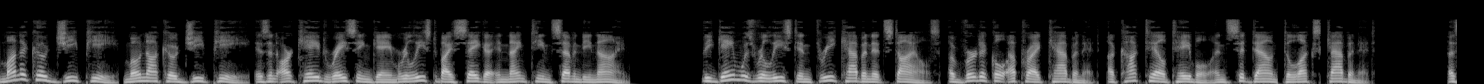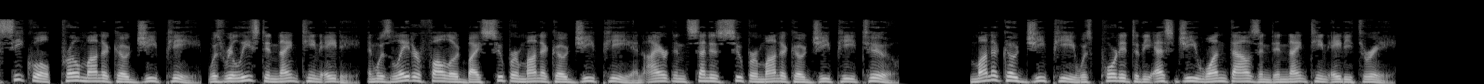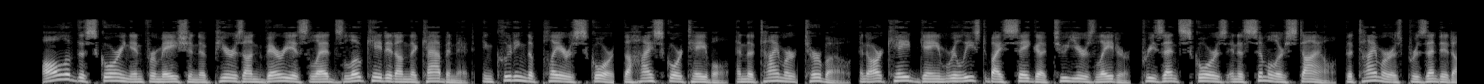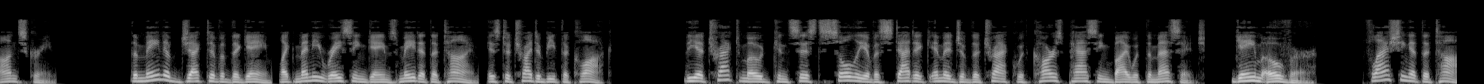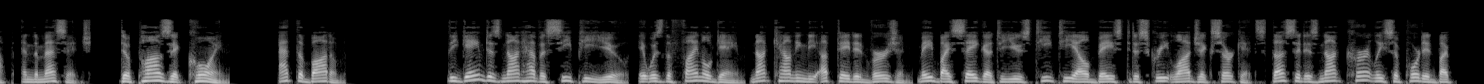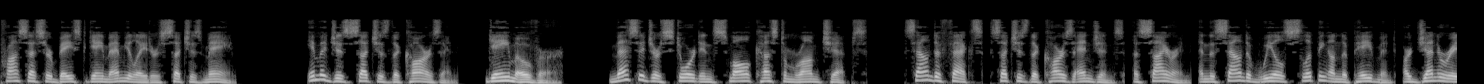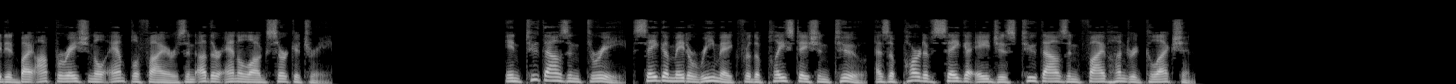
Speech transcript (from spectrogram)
Monaco GP, Monaco GP is an arcade racing game released by Sega in 1979. The game was released in three cabinet styles, a vertical upright cabinet, a cocktail table and sit-down deluxe cabinet. A sequel, Pro Monaco GP, was released in 1980, and was later followed by Super Monaco GP and Ayrton Senna's Super Monaco GP2. Monaco GP was ported to the SG-1000 in 1983. All of the scoring information appears on various LEDs located on the cabinet, including the player's score, the high score table, and the timer Turbo. An arcade game released by Sega two years later, presents scores in a similar style, the timer is presented on-screen. The main objective of the game, like many racing games made at the time, is to try to beat the clock. The attract mode consists solely of a static image of the track with cars passing by with the message, "'Game Over' flashing at the top, and the message, deposit coin at the bottom. The game does not have a CPU, it was the final game not counting the updated version made by Sega to use TTL-based discrete logic circuits thus it is not currently supported by processor-based game emulators such as MAME. Images such as the cars and «Game Over» message are stored in small custom ROM chips. Sound effects, such as the car's engines, a siren, and the sound of wheels slipping on the pavement, are generated by operational amplifiers and other analog circuitry. In 2003, Sega made a remake for the PlayStation 2, as a part of Sega Ages 2500 collection.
